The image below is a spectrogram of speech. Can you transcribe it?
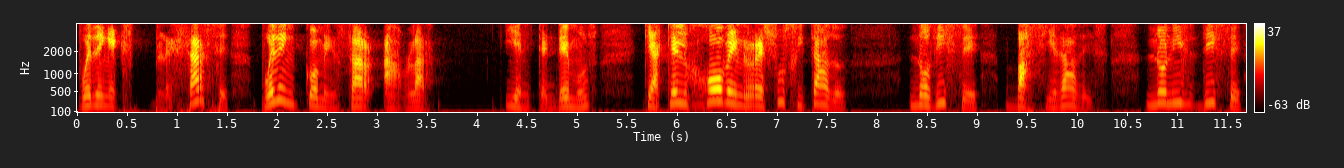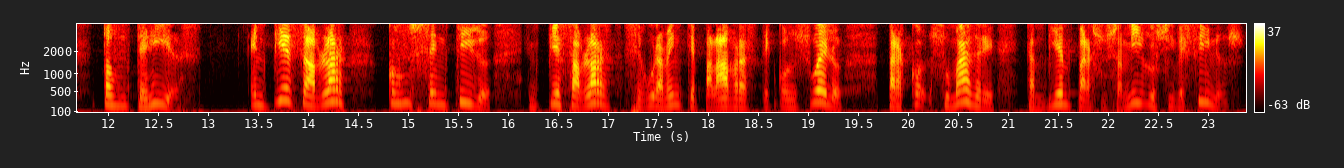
pueden expresarse, pueden comenzar a hablar. Y entendemos que aquel joven resucitado no dice vaciedades, no dice tonterías, empieza a hablar con sentido, empieza a hablar seguramente palabras de consuelo para su madre, también para sus amigos y vecinos.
